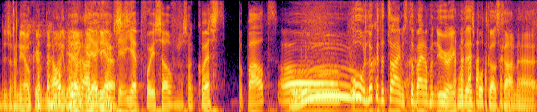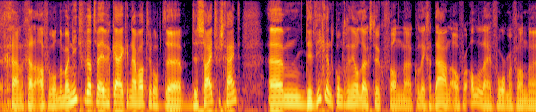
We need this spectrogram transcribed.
Dus we gaan nu elke keer... Help je, je, je hebt, je hebt voor jezelf een soort quest bepaald. Oh. Oeh, look at the time. Het is er bijna op een uur. Ik moet deze podcast gaan, eh, gaan, gaan afronden. Maar niet voordat we even kijken naar wat er op de, de site verschijnt. Ehm, dit weekend komt er een heel leuk stuk van eh, collega Daan over allerlei vormen van eh,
